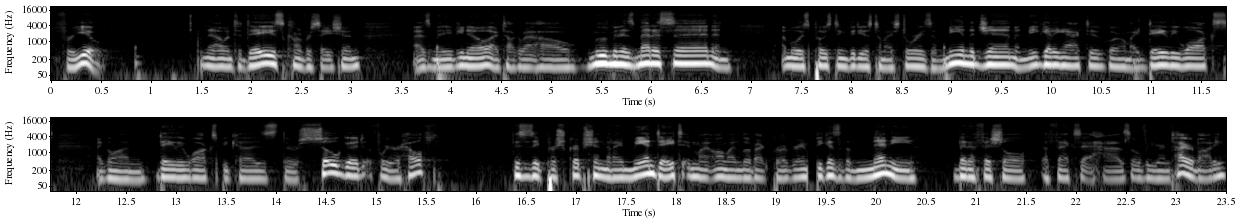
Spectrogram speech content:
for you. Now, in today's conversation, as many of you know, I talk about how movement is medicine and I'm always posting videos to my stories of me in the gym and me getting active, going on my daily walks. I go on daily walks because they're so good for your health. This is a prescription that I mandate in my online low back program because of the many beneficial effects it has over your entire body,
